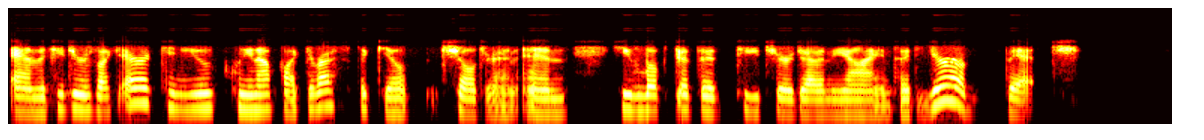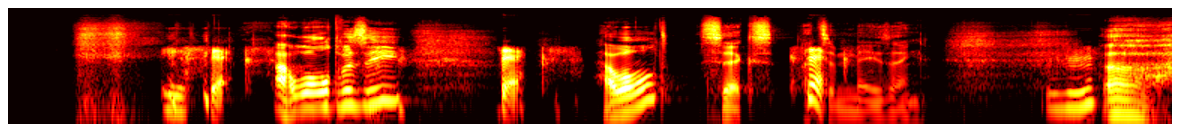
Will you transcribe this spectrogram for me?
And the teacher was like eric can you clean up like the rest of the children? And he looked at the teacher dead in the eye and said you're a bitch He's six. How old was he? Six. How old? Six. Six. That's amazing. Mm-hmm. Oh,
